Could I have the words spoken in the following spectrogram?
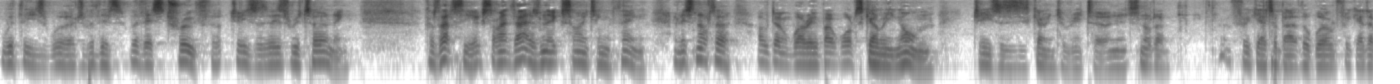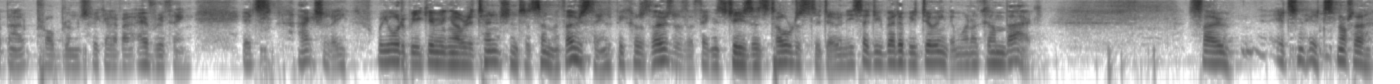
with these words, with this, with this truth that Jesus is returning because that's the excite, that is an exciting thing. And it's not a, oh, don't worry about what's going on. Jesus is going to return. It's not a forget about the world, forget about problems, forget about everything. It's actually, we ought to be giving our attention to some of those things because those were the things Jesus told us to do. And he said, you better be doing them when I come back. So it's, it's not a,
